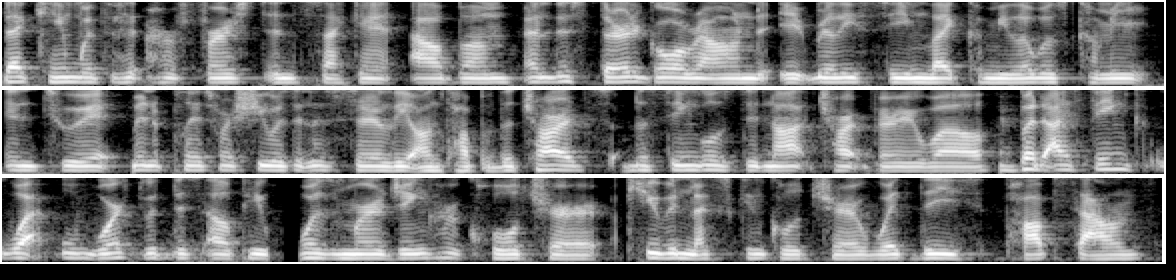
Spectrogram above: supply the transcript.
That came with her first and second album. And this third go around, it really seemed like Camila was coming into it in a place where she wasn't necessarily on top of the charts. The singles did not chart very well. But I think what worked with this LP was merging her culture, Cuban Mexican culture, with these pop sounds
